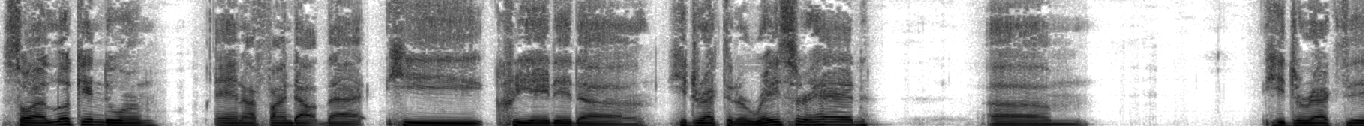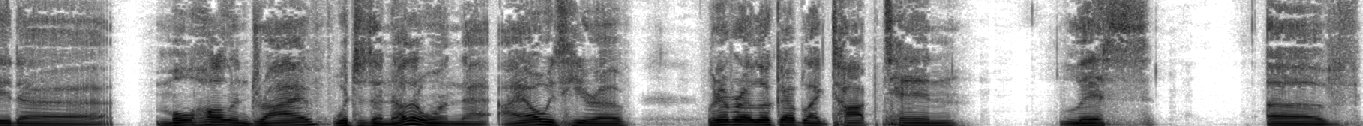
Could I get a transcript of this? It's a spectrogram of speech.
So I look into him and I find out that he created uh he directed a Eraserhead. Um he directed uh Mulholland Drive, which is another one that I always hear of whenever I look up like top 10 lists of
